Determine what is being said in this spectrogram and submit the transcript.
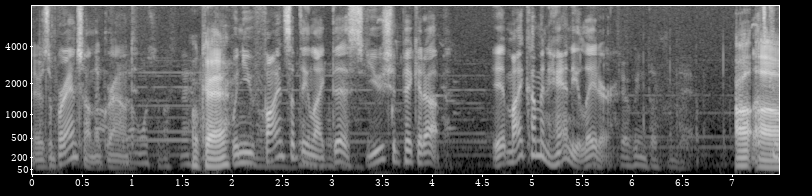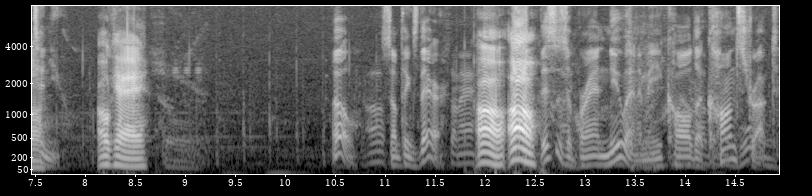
There's a branch on the ground. Okay. When you find something like this, you should pick it up. It might come in handy later. Uh-oh. Let's continue. Okay. Oh, something's there. Oh, oh. This is a brand new enemy called a construct.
